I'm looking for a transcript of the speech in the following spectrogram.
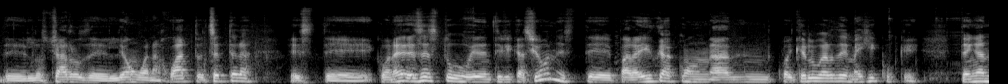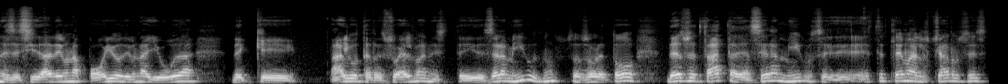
los charros de León, Guanajuato, etcétera. Este, con e, esa es tu identificación, este, para ir a, con, cualquier lugar de México que tenga necesidad de un apoyo, de una ayuda, de que algo te resuelvan, este, y de ser amigos, ¿no? sobre todo de eso se trata, de hacer amigos. E, este tema de los charros es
